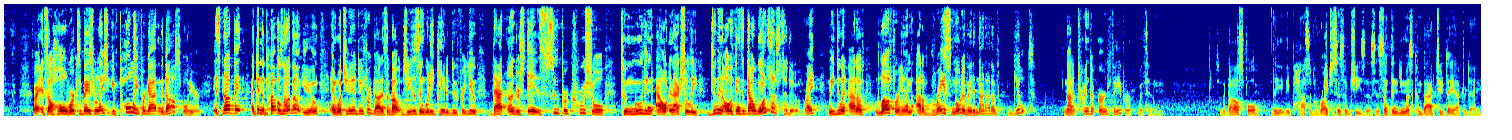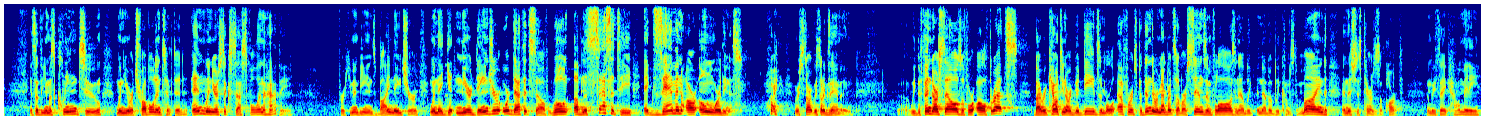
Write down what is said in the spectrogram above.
right? It's a whole works based relation. You've totally forgotten the gospel here. It's not, ba- again, the Bible's not about you and what you need to do for God. It's about Jesus and what he came to do for you. That understanding is super crucial to moving out and actually doing all the things that God wants us to do, right? We do it out of love for him, out of grace motivated, not out of guilt, not trying to earn favor with him. So the gospel, the, the passive righteousness of Jesus, is something you must come back to day after day. It's something you must cling to when you are troubled and tempted and when you're successful and happy. For human beings, by nature, when they get near danger or death itself, will of necessity examine our own worthiness. Right? We start, we start examining. Uh, we defend ourselves before all threats by recounting our good deeds and moral efforts, but then the remembrance of our sins and flaws inevitably, inevitably comes to mind, and this just tears us apart. And we think, how many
